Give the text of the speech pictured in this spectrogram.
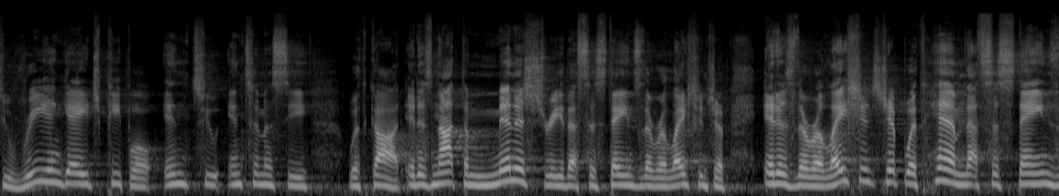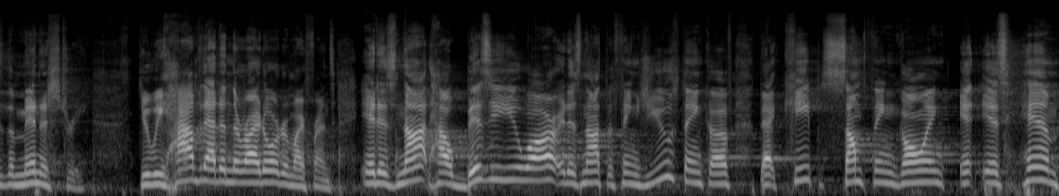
to re engage people into intimacy with God. It is not the ministry that sustains the relationship, it is the relationship with Him that sustains the ministry. Do we have that in the right order, my friends? It is not how busy you are, it is not the things you think of that keep something going. It is Him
